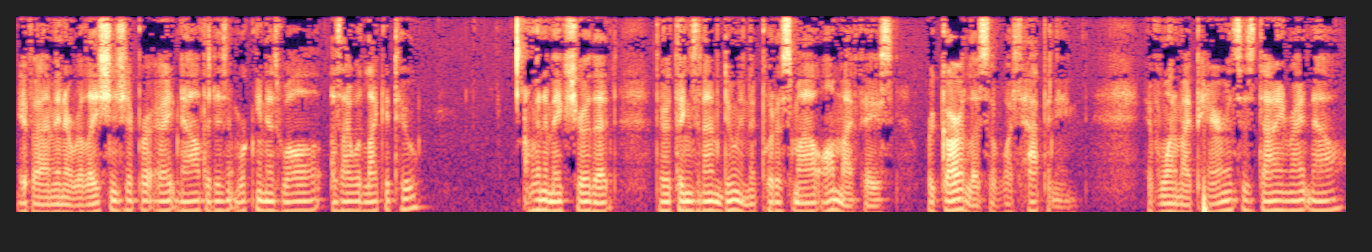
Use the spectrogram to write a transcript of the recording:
If I'm in a relationship right now that isn't working as well as I would like it to, I'm going to make sure that there are things that I'm doing that put a smile on my face, regardless of what's happening. If one of my parents is dying right now,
